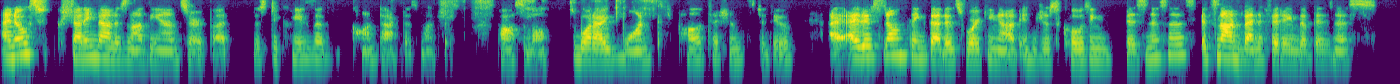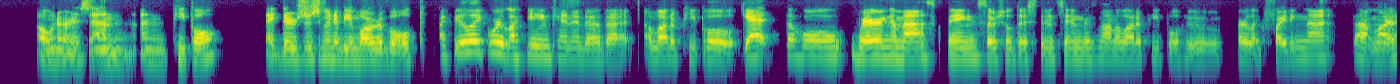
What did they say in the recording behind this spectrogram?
I know shutting down is not the answer but just decrease the contact as much as possible. It's what i want politicians to do. I, I just don't think that it's working out in just closing businesses. It's not benefiting the business owners and and people like there's just going to be more revolt. I feel like we're lucky in Canada that a lot of people get the whole wearing a mask thing, social distancing. There's not a lot of people who are like fighting that that much.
